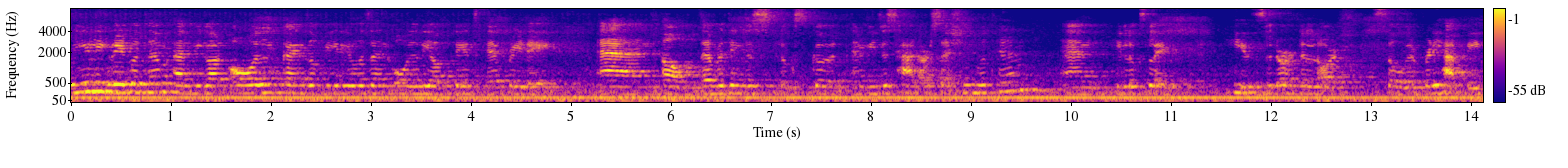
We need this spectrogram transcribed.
really great with him, and we got all kinds of videos and all the updates every day, and um, everything just looks good. And we just had our session with him, and he looks like he's learned a lot, so we're pretty happy.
